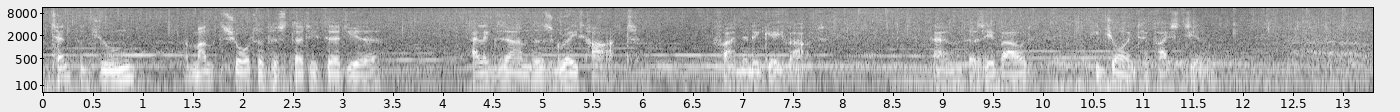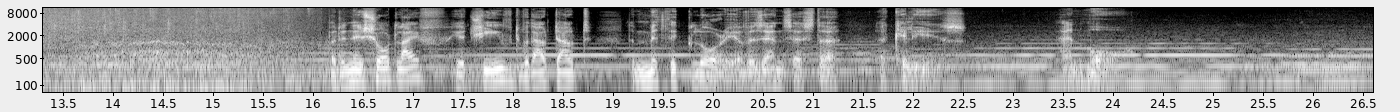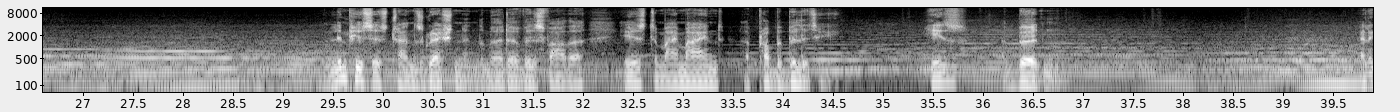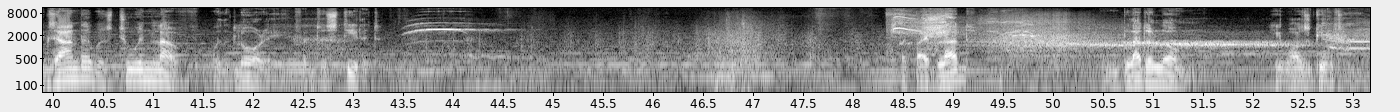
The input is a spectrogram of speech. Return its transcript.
10th of June, a month short of his 33rd year, Alexander's great heart finally gave out. And, as he vowed, he joined Hephaestion. But in his short life, he achieved, without doubt, the mythic glory of his ancestor, Achilles, and more. Olympias's transgression in the murder of his father is, to my mind, a probability. His, a burden. Alexander was too in love with glory for to steal it. But by blood, and blood alone, he was guilty.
